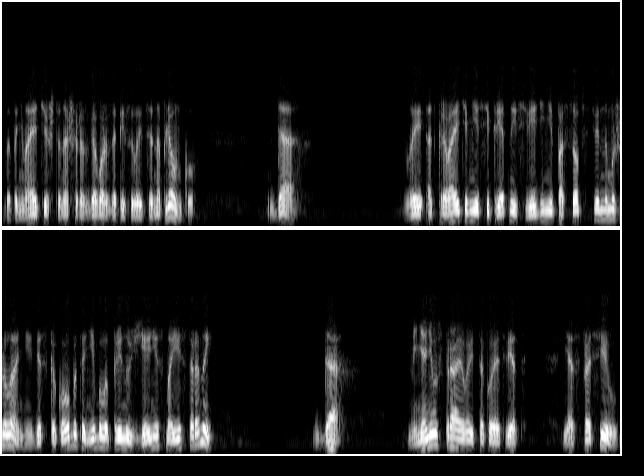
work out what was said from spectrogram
Вы понимаете, что наш разговор записывается на пленку? Да. Вы открываете мне секретные сведения по собственному желанию, без какого бы то ни было принуждения с моей стороны? Да. Меня не устраивает такой ответ. Я спросил,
